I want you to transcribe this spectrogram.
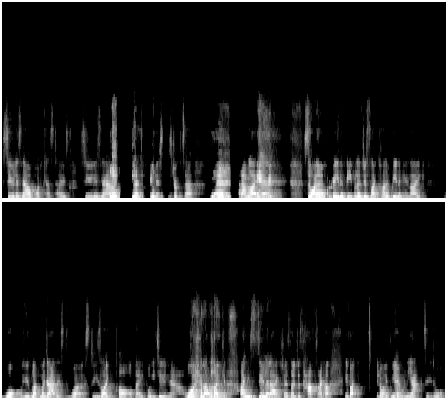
Sula's now a podcast host. Sula's now a fitness instructor. Yeah. and I'm like, so yeah. I worry that people are just like kind of being a bit like, what who like my dad is the worst. He's like oh babe what are you doing now? Or and i'm like i'm still an actress. I just have to i have if i you know if we only acted or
